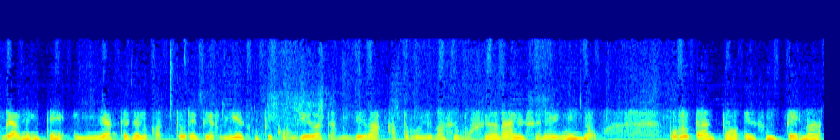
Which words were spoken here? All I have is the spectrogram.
realmente, y antes de los factores de riesgo que conlleva, también lleva a problemas emocionales en el niño por lo tanto, es un tema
